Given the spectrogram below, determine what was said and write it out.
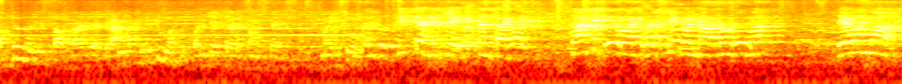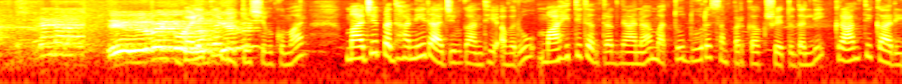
ಅಬ್ದುಲ್ ನಜೀರ್ ಸಾಬ್ ರಾಜ್ಯ ಗ್ರಾಮೀಣಾಭಿವೃದ್ಧಿ ಮತ್ತು ಪಂಚಾಯತ್ ರಾಜ್ ಒಂದು ದಿಟ್ಟ ಹೆಜ್ಜೆ ಇಟ್ಟಂತಾಗಿದೆ ಸಾಂಕೇತಿಕವಾಗಿ ಲಕ್ಷ್ಮೀ ಗಂಡ ಅರುಣ್ ಕುಮಾರ್ ದೇವಮ್ಮ ಗಂಡ ಬಳಿಕ ಡಿಕೆ ಶಿವಕುಮಾರ್ ಮಾಜಿ ಪ್ರಧಾನಿ ರಾಜೀವ್ ಗಾಂಧಿ ಅವರು ಮಾಹಿತಿ ತಂತ್ರಜ್ಞಾನ ಮತ್ತು ದೂರಸಂಪರ್ಕ ಕ್ಷೇತ್ರದಲ್ಲಿ ಕ್ರಾಂತಿಕಾರಿ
